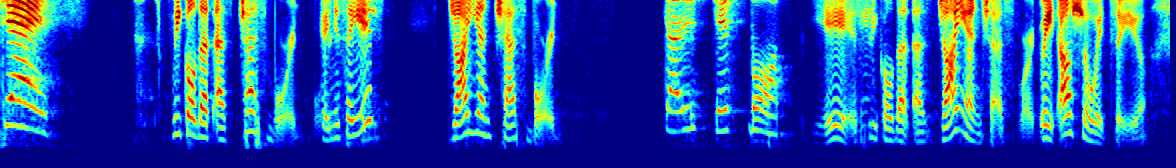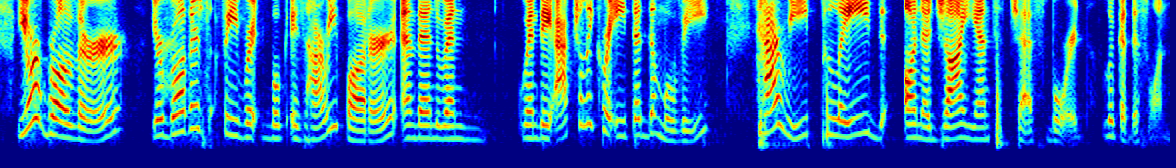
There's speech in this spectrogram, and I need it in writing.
chess. We call that as chessboard. Can you say it? Giant chessboard. Giant chessboard. Yes, we call that as giant chessboard. Wait, I'll show it to you. Your brother, your brother's favorite book is Harry Potter, and then when when they actually created the movie, Harry played on a giant chessboard. Look at this one.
